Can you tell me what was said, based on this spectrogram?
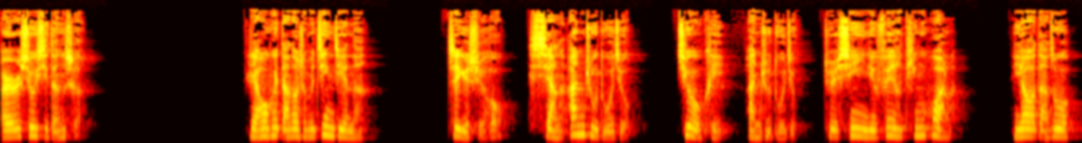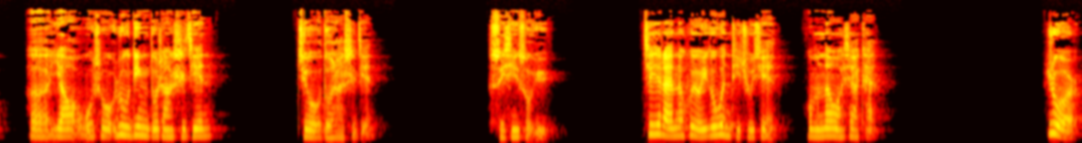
而休息等舍，然后会达到什么境界呢？这个时候想安住多久就可以安住多久，就是心已经非常听话了。你要打坐，呃，要我说入定多长时间就多长时间，随心所欲。接下来呢，会有一个问题出现，我们呢往下看，若尔。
